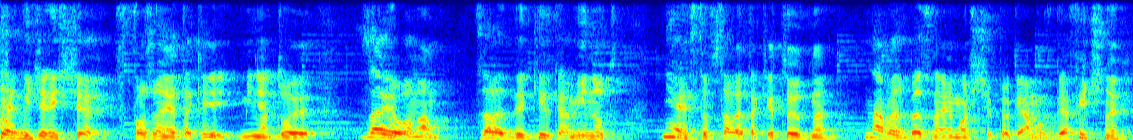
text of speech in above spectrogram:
Jak widzieliście, stworzenie takiej miniatury zajęło nam zaledwie kilka minut. Nie jest to wcale takie trudne, nawet bez znajomości programów graficznych.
